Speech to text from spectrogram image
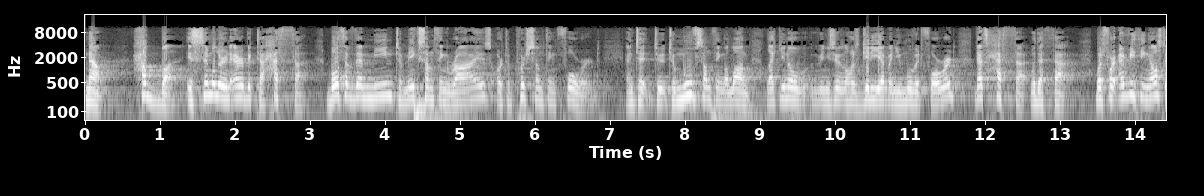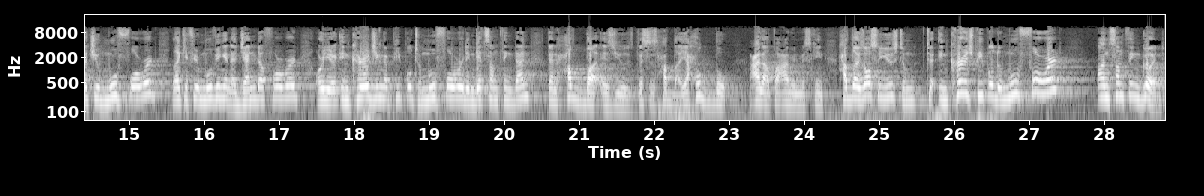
Now, habba is similar in Arabic to hatha. Both of them mean to make something rise or to push something forward and to, to, to move something along. Like, you know, when you say the horse giddy up and you move it forward, that's hatha with a tha. But for everything else that you move forward, like if you're moving an agenda forward or you're encouraging a people to move forward and get something done, then hadda is used. This is hadda. Yahuddu ala ta'am al-miskin. Hadda is also used to, to encourage people to move forward on something good.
